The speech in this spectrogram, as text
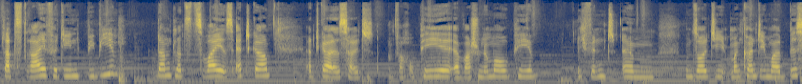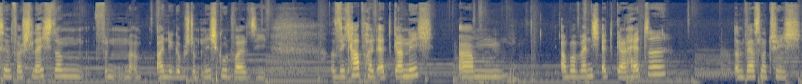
Platz 3 verdient Bibi. Dann Platz 2 ist Edgar. Edgar ist halt einfach OP, er war schon immer OP. Ich finde, ähm, man man könnte ihn mal ein bisschen verschlechtern. Finden einige bestimmt nicht gut, weil sie. Also ich habe halt Edgar nicht. Ähm, aber wenn ich Edgar hätte, dann wäre es natürlich,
